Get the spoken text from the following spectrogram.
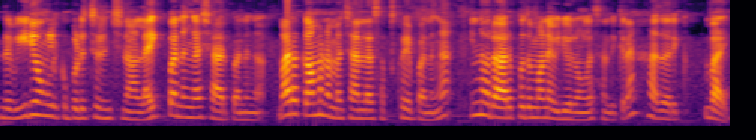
இந்த வீடியோ உங்களுக்கு பிடிச்சிருந்துச்சுன்னா லைக் பண்ணுங்கள் ஷேர் பண்ணுங்கள் மறக்காமல் நம்ம சேனலை சப்ஸ்கிரைப் பண்ணுங்கள் இன்னொரு அற்புதமான வீடியோவில் உங்களை சந்திக்கிறேன். அது வரைக்கும் பாய்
